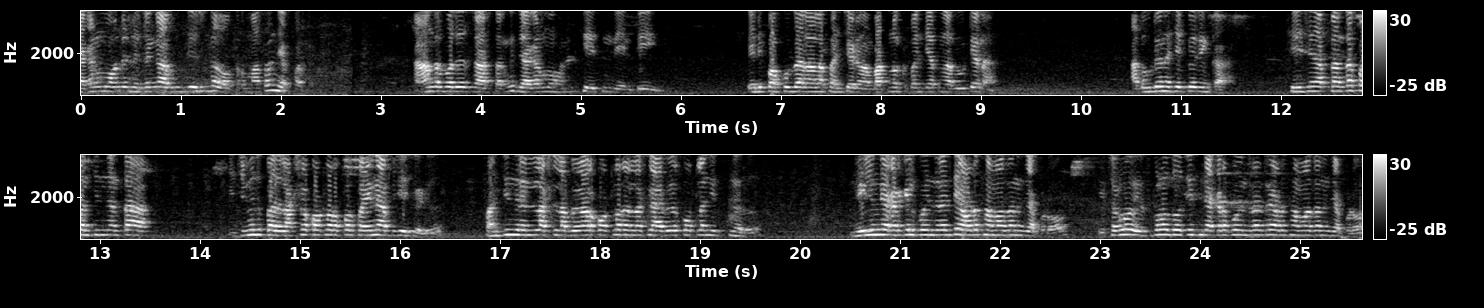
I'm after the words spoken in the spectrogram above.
జగన్మోహన్ రెడ్డి నిజంగా అభివృద్ధి చేసింది అది ఒకరు మాత్రం చెప్పండి. ఆంధ్రప్రదేశ్ రాష్ట్రానికి జగన్మోహన్ రెడ్డి చేసింది ఏంటి? ఏంటి పప్పు బెల్లాల పనిచేయడం బట్టనొక్కి పని పనిచేయడం అది ఒకటేనా అది ఒకటేనా చెప్పేది ఇంకా? చేసినప్పుడంతా పంచిందంతా ఇంచుమించు పది లక్షల కోట్ల రూపాయల పైన అప్పు చేశాడు. పంచింది రెండు లక్షల డెబ్బై వేల కోట్లు రెండు లక్షల యాభై వేల కోట్లు అని చెప్తున్నారు. మిగిలింది ఎక్కడికి వెళ్ళిపోయిందంటే ఎవడో సమాధానం చెప్పడు. ఇసుకలో ఇసుకలో దోచేసింది ఎక్కడ పోయిందంటే ఎవడ ఎవడో సమాధానం చెప్పడు.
